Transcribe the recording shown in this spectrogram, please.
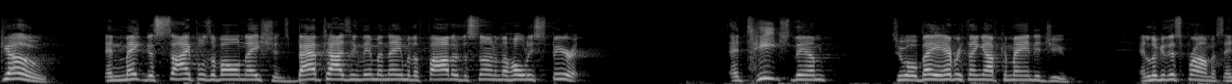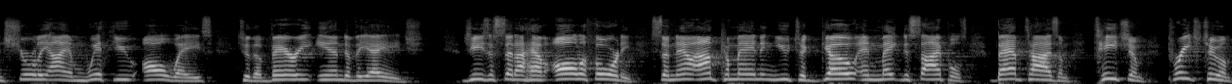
go and make disciples of all nations, baptizing them in the name of the Father, the Son, and the Holy Spirit and teach them to obey everything I've commanded you. And look at this promise. And surely I am with you always to the very end of the age. Jesus said, I have all authority. So now I'm commanding you to go and make disciples, baptize them, teach them, preach to them,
